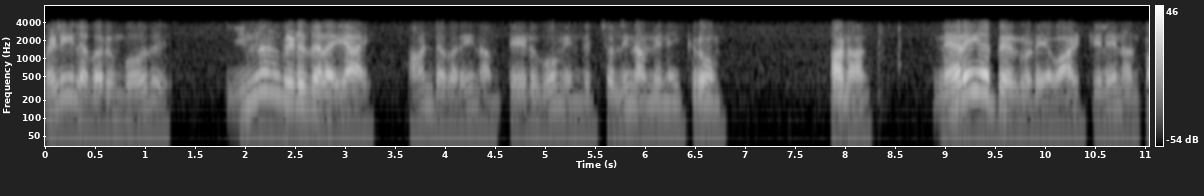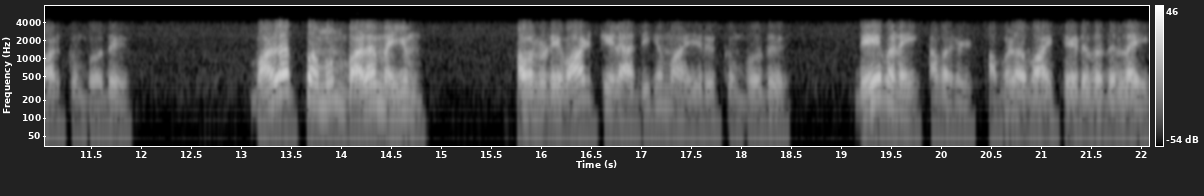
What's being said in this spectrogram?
வெளியில வரும்போது இன்னும் விடுதலையாய் ஆண்டவரை நாம் தேடுவோம் என்று சொல்லி நாம் நினைக்கிறோம். ஆனால் நிறைய பேர்களுடைய வாழ்க்கையிலே நான் பார்க்கும்போது வளப்பமும் வளமையும் அவர்களுடைய வாழ்க்கையில அதிகமா இருக்கும்போது தேவனை அவர்கள் அவ்வளவாய் தேடுவதில்லை.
